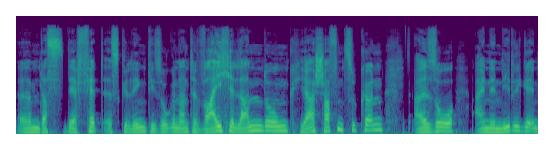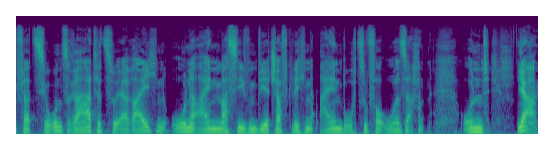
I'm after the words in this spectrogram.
ähm, dass der FED es gelingt, die sogenannte weiche Landung ja, schaffen zu können, also eine niedrige Inflationsrate zu erreichen, ohne einen massiven wirtschaftlichen Einbruch zu verursachen. Und ja,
